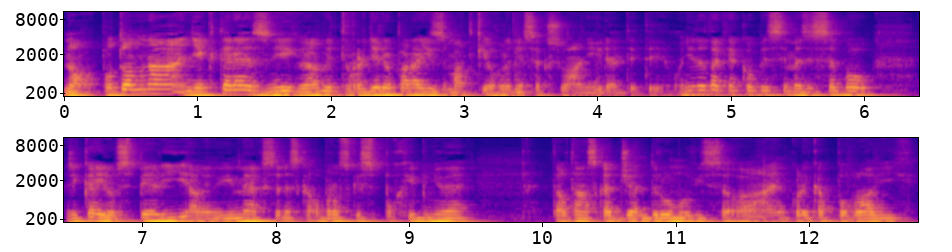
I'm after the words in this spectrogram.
No, potom na některé z nich velmi tvrdě dopadají zmatky ohledně sexuální identity. Oni to tak jako by si mezi sebou říkají dospělí a my víme, jak se dneska obrovsky spochybňuje ta otázka genderu, mluví se o několika pohlavích,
